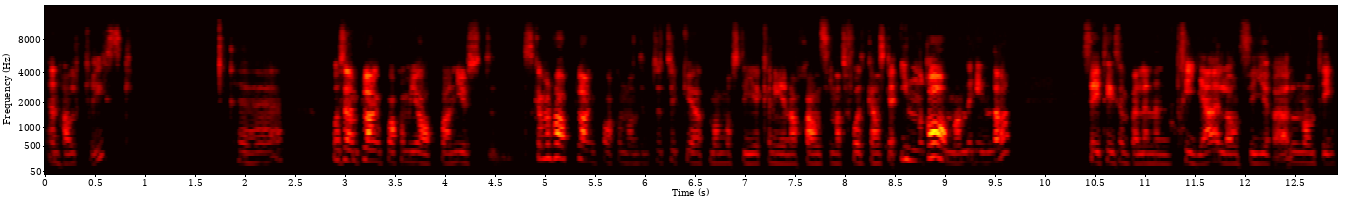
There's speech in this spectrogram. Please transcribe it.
en halkrisk. Och sen plank bakom Japan, just ska man ha plank bakom någonting så tycker jag att man måste ge kaninerna chansen att få ett ganska inramande hinder. Säg till exempel en trea eller en fyra eller någonting.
